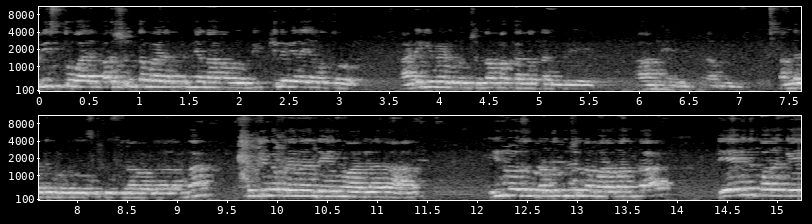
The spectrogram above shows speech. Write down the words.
క్రీస్తు వారి పరిశుద్ధమైన పుణ్యనామంలో మిక్కిలి వినయముతో అడిగి వేడుకుంటున్నాం కన్న తండ్రి. అందరికీ ప్రభు యేసు ముఖ్యంగా ప్రేమ దేవుని వారులారా ఈరోజు బ్రతుకుతున్న మనమంతా దేవుని కొరకే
